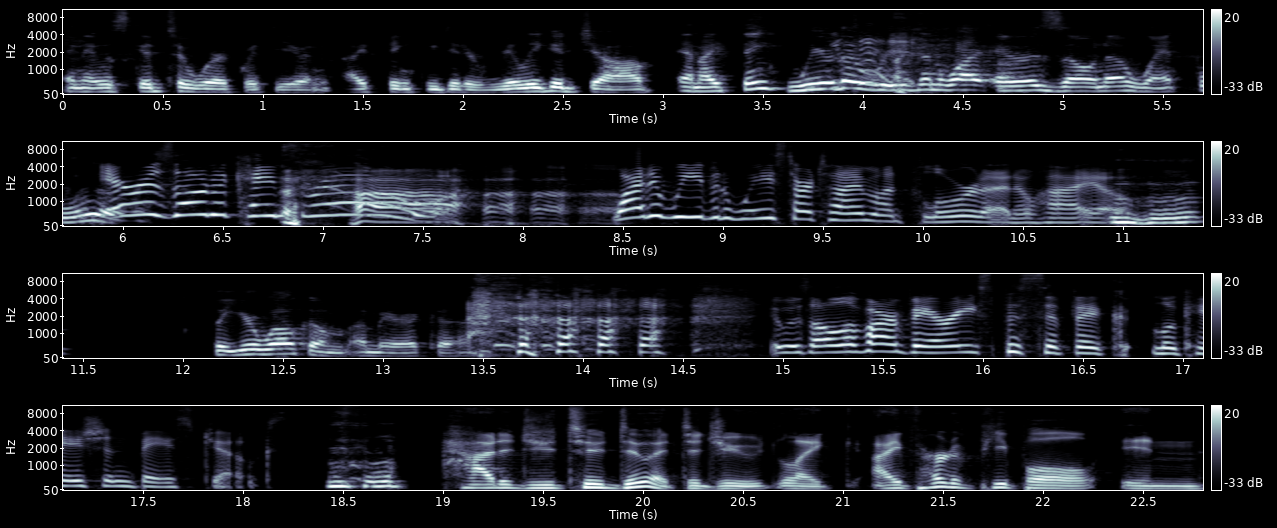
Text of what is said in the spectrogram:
and it was good to work with you. And I think we did a really good job. And I think we're the reason why Arizona went blue. Arizona came through. why did we even waste our time on Florida and Ohio? Mm-hmm but you're welcome, America. it was all of our very specific location based jokes. How did you two do it? Did you like, I've heard of people in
